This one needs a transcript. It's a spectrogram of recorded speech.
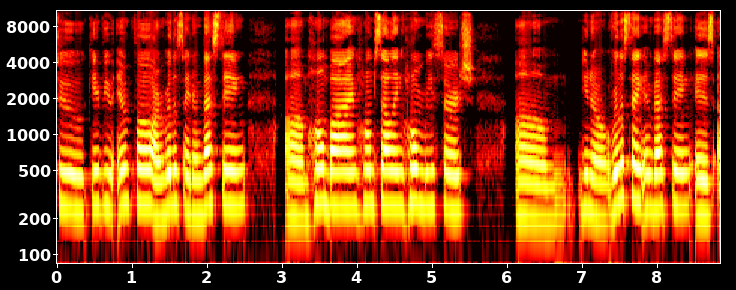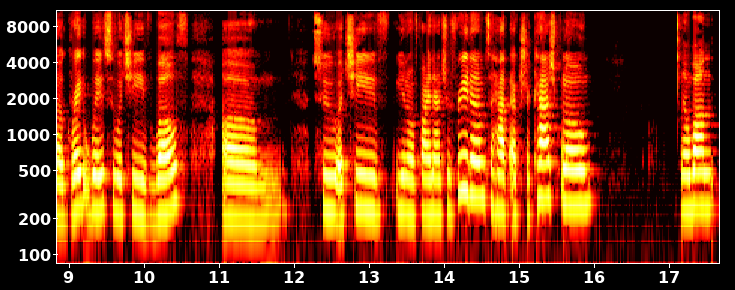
to give you info on real estate investing, um, home buying, home selling, home research, um, you know, real estate investing is a great way to achieve wealth, um, to achieve, you know, financial freedom, to have extra cash flow. And while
